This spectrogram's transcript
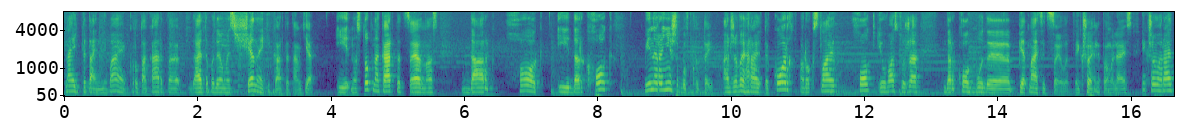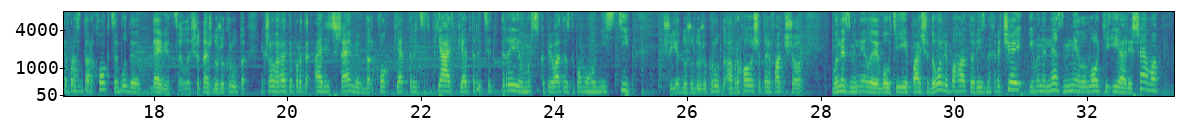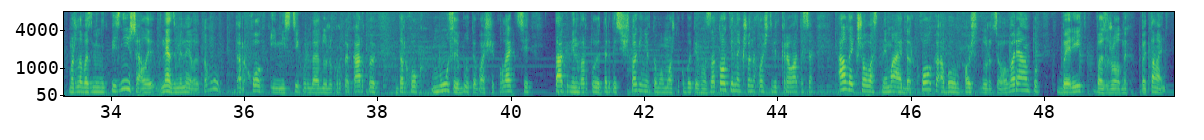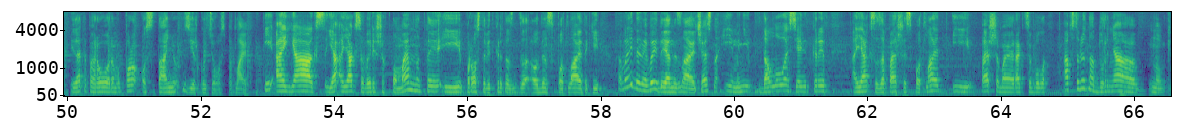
навіть питань немає. Крута карта. Давайте подивимось ще на які карти там є. І наступна карта це у нас Dark Hawk. І Dark Hawk він і раніше був крутий, адже ви граєте Корг, Rockslide, Hawk, і у вас уже Dark Hawk буде 15 сили, якщо я не помиляюсь. Якщо ви граєте просто Dark Hawk, це буде 9 сили, що теж дуже круто. Якщо ви граєте проти Арішемів, Dark Hawk 5.35, 5.33, ви можете скопіювати з допомогою Містік, що є дуже-дуже круто. А враховуючи той факт, що вони змінили в OTA патчі доволі багато різних речей, і вони не змінили Локі і Арішема. Можливо, змінять пізніше, але не змінили. Тому Дархок і Містік виглядає дуже крутою картою. Дархок мусить бути в вашій колекції. Так, він вартує 3000 токенів, тому можете купити його за токен, якщо не хочете відкриватися. Але якщо у вас немає Даркхока або ви хочете дуже цього варіанту, беріть без жодних питань. І давайте поговоримо про останню зірку цього спотлайту. І Аякс. Я Аякса вирішив помемнути і просто відкрити один спотлайт, такий вийде, не вийде, я не знаю, чесно. І мені вдалося, я відкрив Аякса за перший спотлайт, і перша моя реакція була абсолютно дурня, ну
